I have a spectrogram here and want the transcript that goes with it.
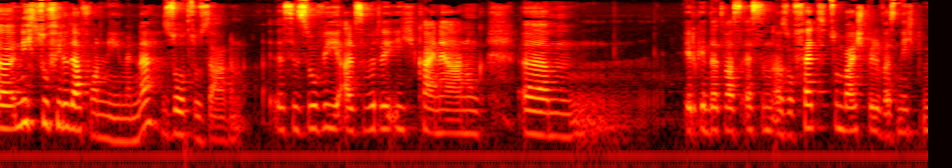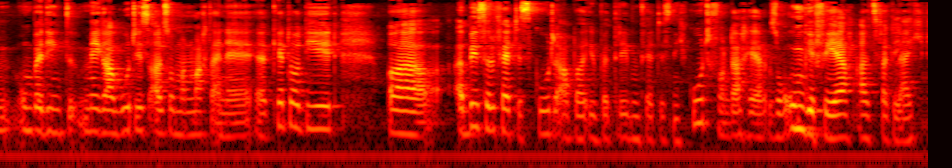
äh, nicht zu viel davon nehmen, ne? sozusagen. Es ist so wie, als würde ich, keine Ahnung, ähm, irgendetwas essen, also Fett zum Beispiel, was nicht unbedingt mega gut ist. Also man macht eine äh, Keto-Diät Äh, ein bisschen Fett ist gut, aber übertrieben Fett ist nicht gut. Von daher so ungefähr als Vergleich.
